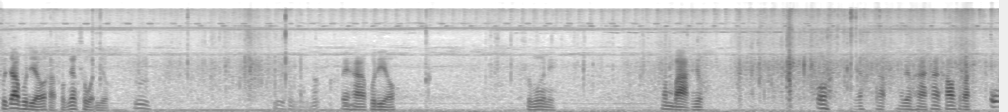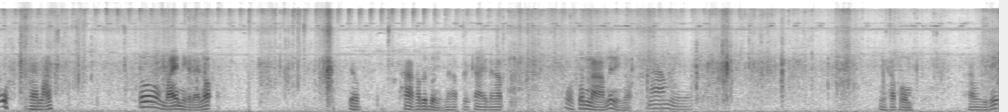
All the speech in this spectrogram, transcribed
ผู้เจ้าผู้เดียวครับผมยังโสดอยู่นี่ขนาดเนาะไปหาผู้เดียวสมมือนี่ลำบากอยู่โอ้เดี๋ยวครับเดี๋ยวหาทางเข้าสักก่อนโอ้ไงหลังโอ้ไม้นี่ก็ได้เนาะเดี๋ยวพาเข้าไปเบิ่งนะครับใกล้ๆนะครับโอ้ต้นน้ำนี่นี่เนาะน้ำเลยนี่ครับผม ทางอยู่นี่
